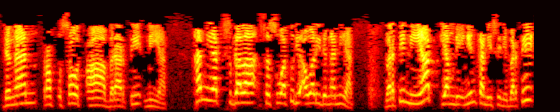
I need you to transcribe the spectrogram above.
dengan rafu saut. Ah, berarti niat. Kan niat segala sesuatu diawali dengan niat. Berarti niat yang diinginkan di sini. Berarti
